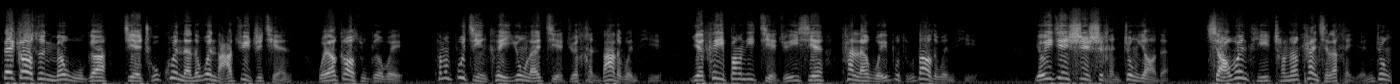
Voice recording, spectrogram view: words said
在告诉你们五个解除困难的问答句之前，我要告诉各位，他们不仅可以用来解决很大的问题，也可以帮你解决一些看来微不足道的问题。有一件事是很重要的，小问题常常看起来很严重，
